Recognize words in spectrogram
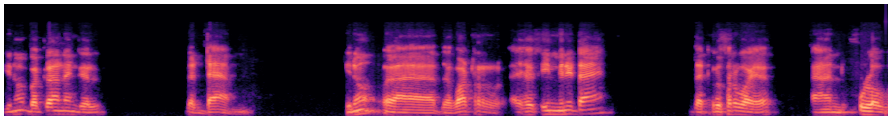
you know, Bhakra Nangal, the dam, you know, uh, the water, I have seen many times, that reservoir and full of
